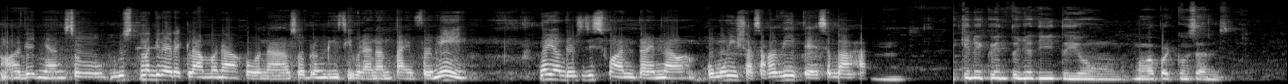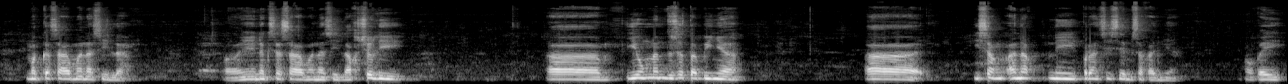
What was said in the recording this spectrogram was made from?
Mga ganyan. So, gusto, nagre-reklamo na ako na sobrang busy, wala nang time for me. Ngayon, there's this one time na umuwi siya sa Cavite, sa bahay. Mm. Kinikwento niya dito yung mga part kung saan magkasama na sila. Uh, yung nagsasama na sila. Actually, um, yung nando sa tabi niya, ah, isang anak ni Francis M. sa kanya. Okay?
